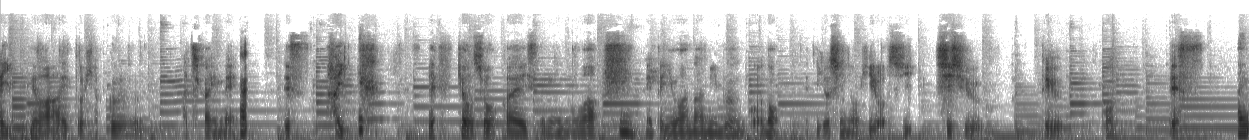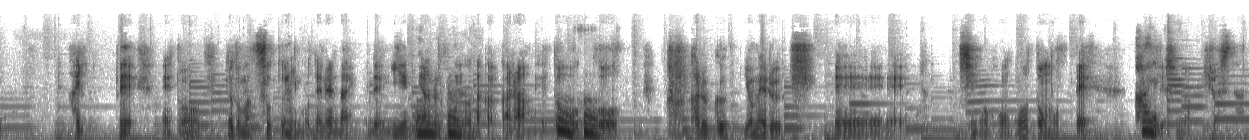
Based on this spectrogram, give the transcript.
はい。では、えっと、108回目です。はい。で、今日紹介するのは、うんえっと、岩波文庫の、えっと、吉野博詩集っていう本です。はい。はい。で、えっと、ちょっとまず外にも出れないので、家にある本の中から、えっと、うんうんこう、軽く読める、えー、詩の本をと思って、はい。吉野博さんに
